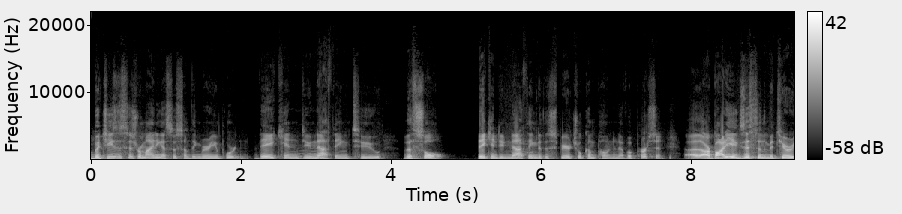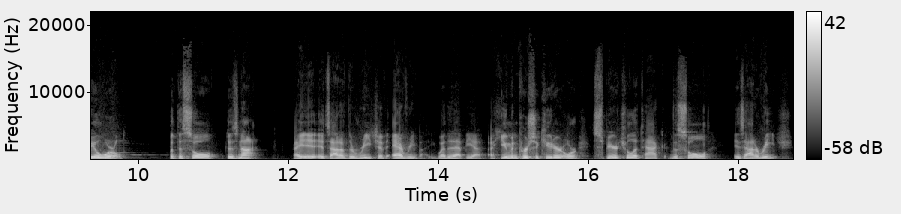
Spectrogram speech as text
but Jesus is reminding us of something very important. They can do nothing to the soul, they can do nothing to the spiritual component of a person. Uh, our body exists in the material world, but the soul does not. Right? It's out of the reach of everybody, whether that be a, a human persecutor or spiritual attack. The soul is out of reach,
